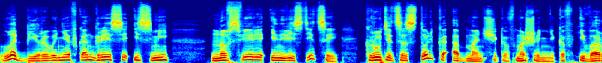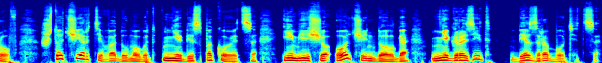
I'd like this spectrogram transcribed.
лоббирование в Конгрессе и СМИ, но в сфере инвестиций крутится столько обманщиков, мошенников и воров, что черти в аду могут не беспокоиться, им еще очень долго не грозит безработица.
